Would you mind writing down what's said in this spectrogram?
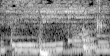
If you leave, I will.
